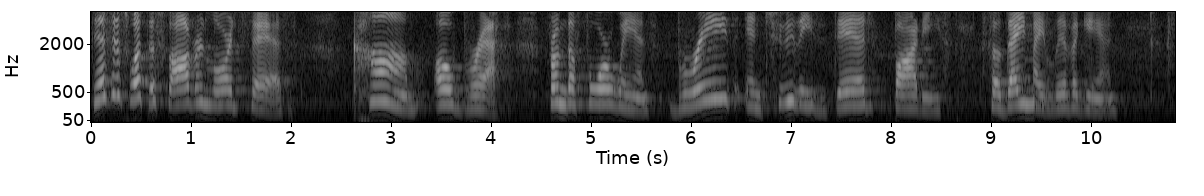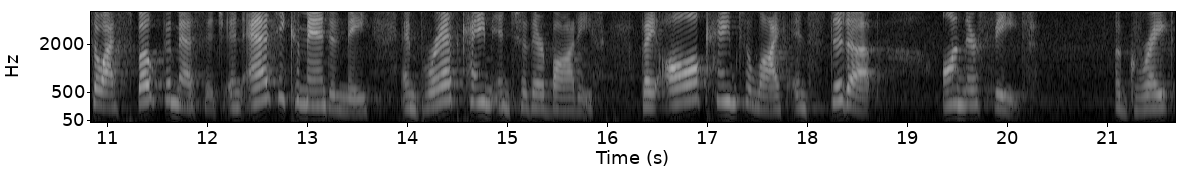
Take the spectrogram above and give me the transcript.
This is what the sovereign Lord says Come, O breath, from the four winds, breathe into these dead bodies so they may live again. So I spoke the message, and as he commanded me, and breath came into their bodies, they all came to life and stood up on their feet, a great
